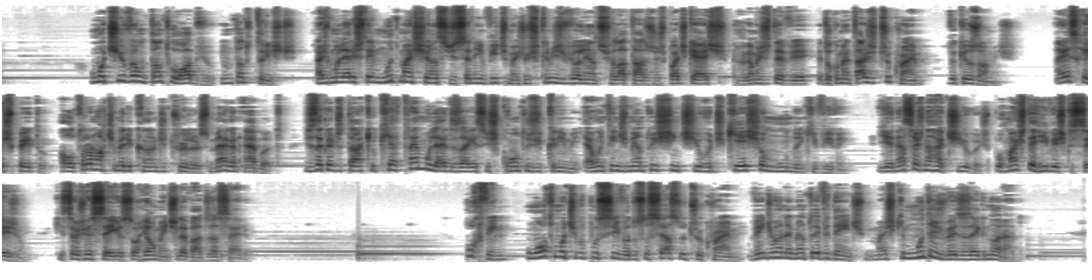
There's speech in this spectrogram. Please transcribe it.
O motivo é um tanto óbvio e um tanto triste. As mulheres têm muito mais chances de serem vítimas dos crimes violentos relatados nos podcasts, programas de TV e documentários de true crime do que os homens. A esse respeito, a autora norte-americana de thrillers Megan Abbott diz acreditar que o que atrai mulheres a esses contos de crime é o entendimento instintivo de que este é o mundo em que vivem. E é nessas narrativas, por mais terríveis que sejam, que seus receios são realmente levados a sério. Por fim, um outro motivo possível do sucesso do true crime vem de um elemento evidente, mas que muitas vezes é ignorado.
